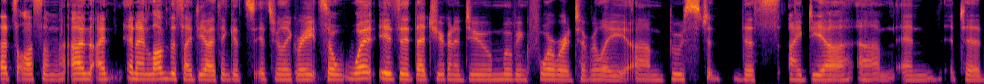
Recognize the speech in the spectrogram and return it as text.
That's awesome. And I and I love this idea. I think it's it's really great. So, what is it that you're going to do moving forward to really um, boost this idea um, and to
